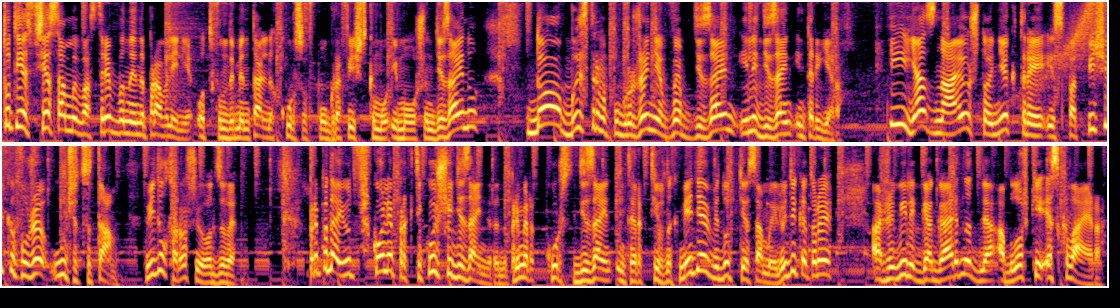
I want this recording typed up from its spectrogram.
Тут есть все самые востребованные направления, от фундаментальных курсов по графическому и motion дизайну до быстрого погружения в веб-дизайн или дизайн интерьеров. И я знаю, что некоторые из подписчиков уже учатся там. Видел хорошие отзывы. Преподают в школе практикующие дизайнеры. Например, курс «Дизайн интерактивных медиа» ведут те самые люди, которые оживили Гагарина для обложки Эсквайра.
